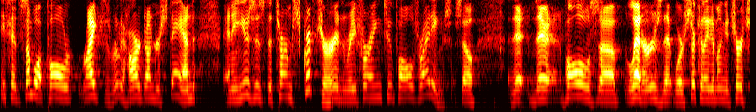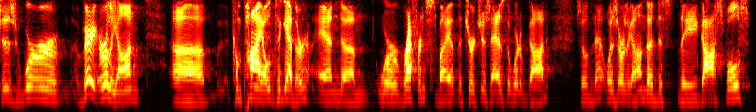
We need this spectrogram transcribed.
He said some of what Paul writes is really hard to understand, and he uses the term scripture in referring to Paul's writings. So, the, the, Paul's uh, letters that were circulated among the churches were very early on uh, compiled together and um, were referenced by the churches as the Word of God. So that was early on. The, the Gospels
